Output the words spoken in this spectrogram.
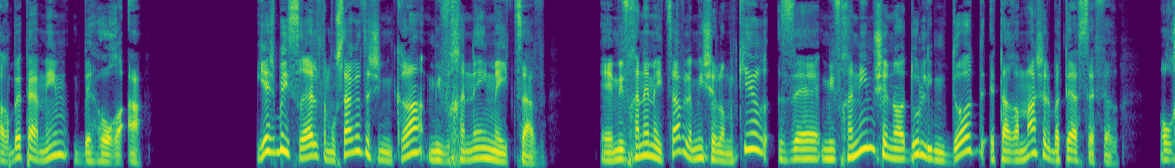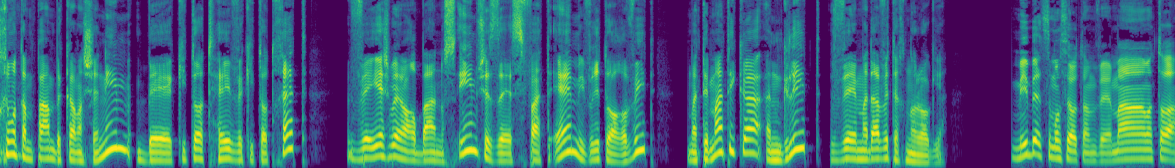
הרבה פעמים בהוראה. יש בישראל את המושג הזה שנקרא מבחני מיצב. אה, מבחני מיצב, למי שלא מכיר, זה מבחנים שנועדו למדוד את הרמה של בתי הספר. עורכים אותם פעם בכמה שנים, בכיתות ה' וכיתות ח', ויש בהם ארבעה נושאים, שזה שפת אם, עברית או ערבית, מתמטיקה, אנגלית ומדע וטכנולוגיה. מי בעצם עושה אותם ומה המטרה?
